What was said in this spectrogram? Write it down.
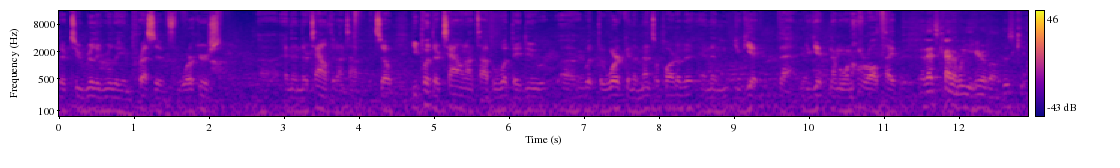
they're two really, really impressive workers, uh, and then they're talented on top of it. So you put their talent on top of what they do uh, with the work and the mental part of it, and then you get that. You get number one overall type. And that's kind of what you hear about this kid.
